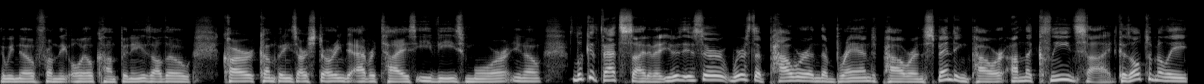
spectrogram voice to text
that we know from the oil companies, although car companies are starting to advertise EVs more. You know, look at that side of it. Is there where's the power and the brand power and spending power on the clean side? Because ultimately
